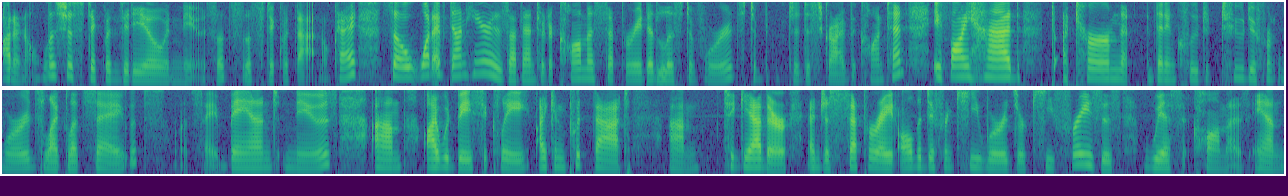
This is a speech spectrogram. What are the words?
I don't know. Let's just stick with video and news. Let's let's stick with that. Okay. So what I've done here is I've entered a comma-separated list of words to to describe the content. If I had a term that that included two different words, like let's say, oops, let's say band news, um, I would basically I can put that um, together and just separate all the different keywords or key phrases with commas. And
